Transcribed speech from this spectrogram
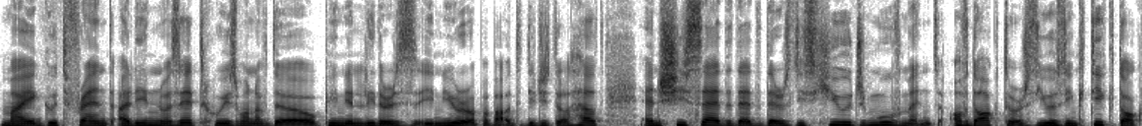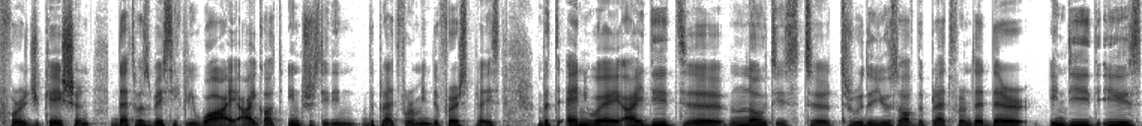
my good friend Aline Noizet, who is one of the opinion leaders in Europe about digital health, and she said that there's this huge movement of doctors using TikTok for education. That was basically why I got interested in the platform in the first place. But anyway, I did uh, notice uh, through the use of the platform that there indeed is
